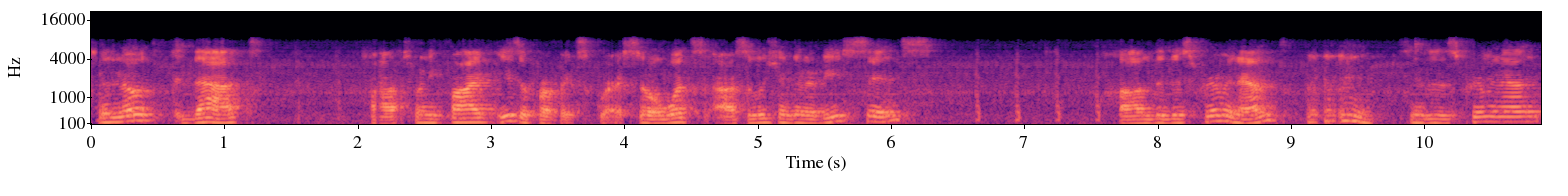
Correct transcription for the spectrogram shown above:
So note that uh, 25 is a perfect square. So what's our solution going to be? Since um, the discriminant, since the discriminant,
